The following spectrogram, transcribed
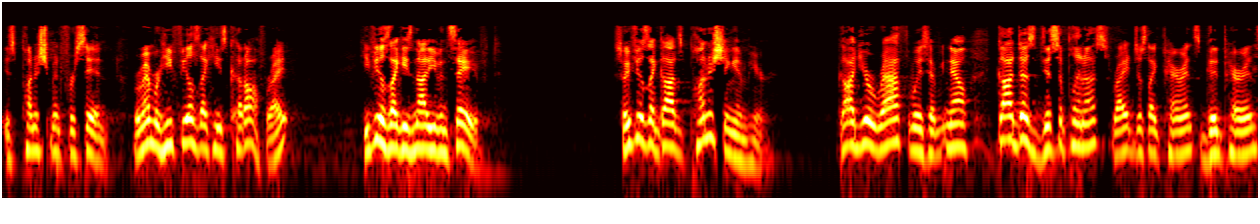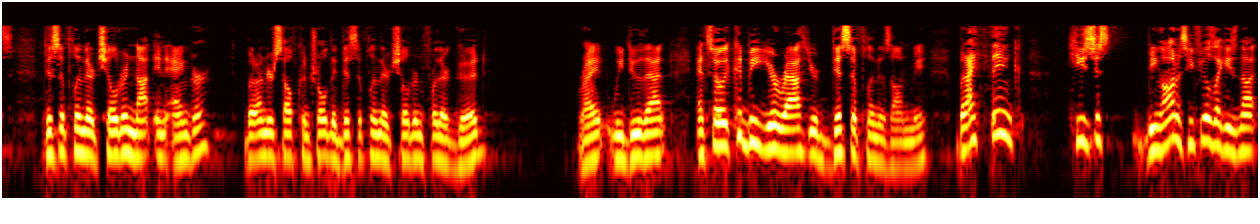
is punishment for sin. Remember, he feels like he's cut off, right? He feels like he's not even saved. So he feels like God's punishing him here. God, your wrath weighs heavy. Now, God does discipline us, right? Just like parents, good parents discipline their children not in anger, but under self control. They discipline their children for their good, right? We do that. And so it could be your wrath, your discipline is on me. But I think he's just being honest. He feels like he's not,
